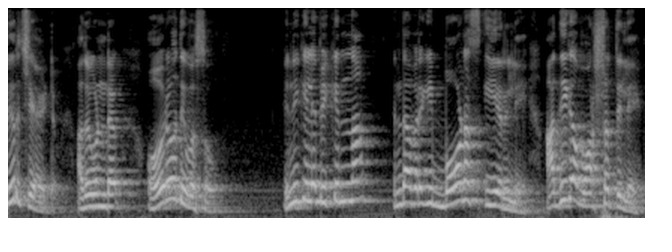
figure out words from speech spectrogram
തീർച്ചയായിട്ടും. അതുകൊണ്ട് ഓരോ ദിവസവും എനിക്ക് ലഭിക്കുന്ന എന്താ പറയുക ഈ ബോണസ് ഇയറിലെ അധിക വർഷത്തിലെ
